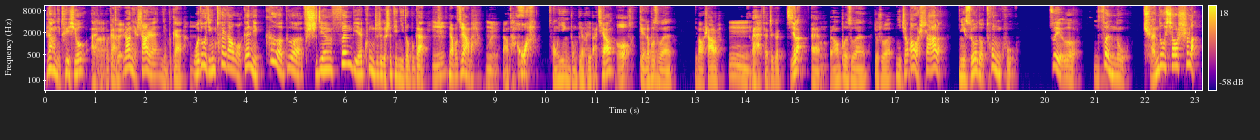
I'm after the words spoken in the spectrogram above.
让你退休，哎，啊你不干；对让你杀人，你不干。嗯我都已经退到我跟你各个时间分别控制这个身体，你都不干。嗯要不这样吧？”嗯，然后他哗，从阴影中变出了一把枪，哦，给了布鲁斯恩：“你把我杀了吧。”嗯，哎，他这个急了，哎，然后布鲁斯恩就说：“你只要把我杀了，你所有的痛苦、罪恶、愤怒全都消失了，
